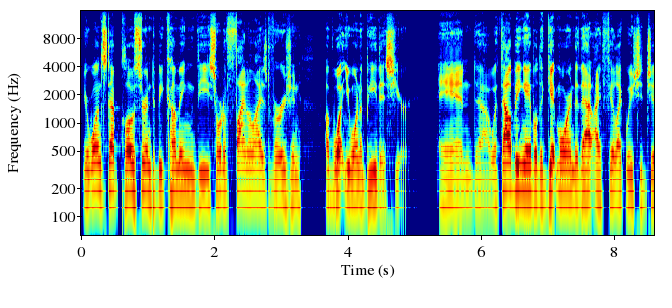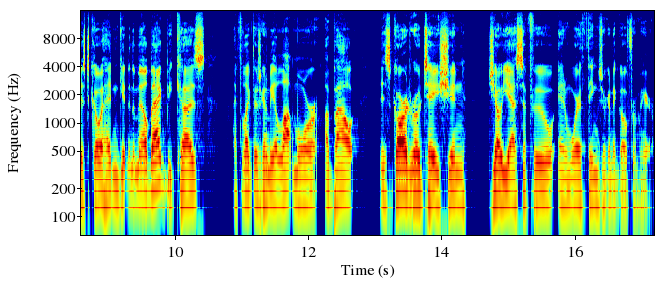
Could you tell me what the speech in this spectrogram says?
you're one step closer into becoming the sort of finalized version of what you want to be this year. And uh, without being able to get more into that, I feel like we should just go ahead and get into the mailbag because I feel like there's going to be a lot more about this guard rotation, Joe Yesufu, and where things are going to go from here.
